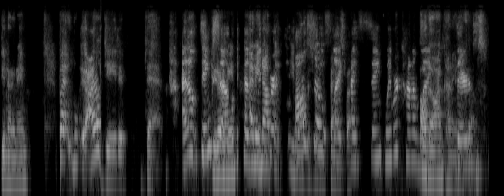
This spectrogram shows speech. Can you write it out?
you know what i mean but i don't dated then. I don't think you know so I mean? because I mean, we were, that, also like but... I think we were kind of like oh, I'm kind of there's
